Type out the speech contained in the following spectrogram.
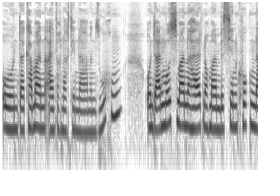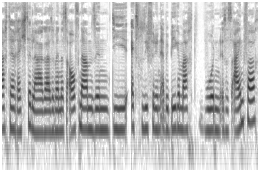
Und da kann man einfach nach dem Namen suchen. Und dann muss man halt noch mal ein bisschen gucken nach der Rechtelage. Also wenn das Aufnahmen sind, die exklusiv für den RBB gemacht wurden, ist es einfach.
